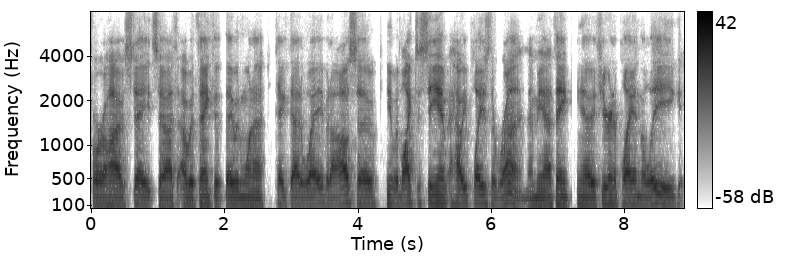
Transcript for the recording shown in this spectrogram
for Ohio State. So I, th- I would think that they would want to take that away. But I also you know, would like to see him how he plays the run. I mean, I think you know if you're going to play in the league,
